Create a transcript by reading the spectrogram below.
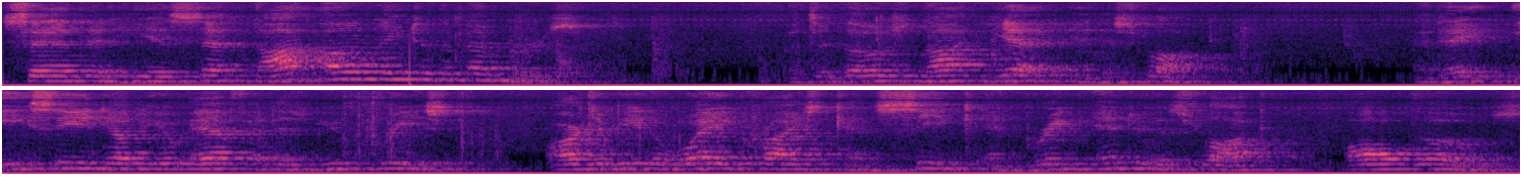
said that he is sent not only to the members, but to those not yet in his flock. And ECWF and his new priest are to be the way Christ can seek and bring into his flock all those.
